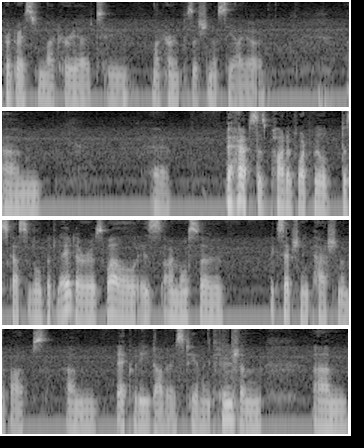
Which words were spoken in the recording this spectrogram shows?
progressed in my career to my current position as CIO. Um, uh, perhaps as part of what we'll discuss a little bit later as well is I'm also exceptionally passionate about um, equity, diversity, and inclusion. Um,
